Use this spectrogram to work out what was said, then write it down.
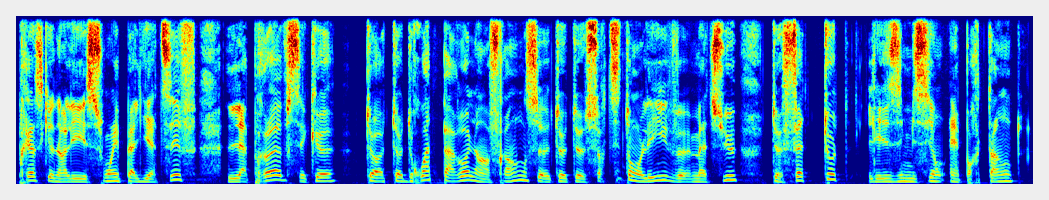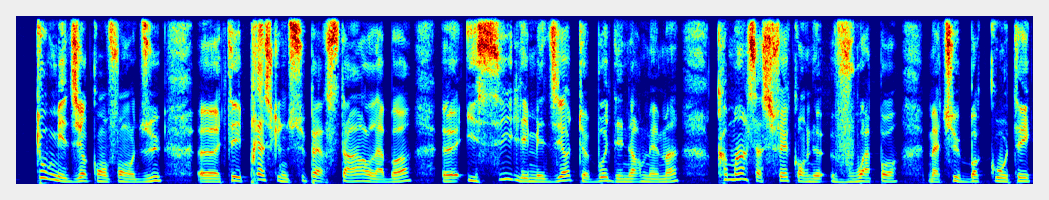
presque dans les soins palliatifs. La preuve, c'est que tu as, droit de parole en France. Tu as sorti ton livre, Mathieu, tu as fait toutes les émissions importantes tous médias confondus. Euh, tu es presque une superstar là-bas. Euh, ici, les médias te boudent énormément. Comment ça se fait qu'on ne voit pas Mathieu Boccoté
